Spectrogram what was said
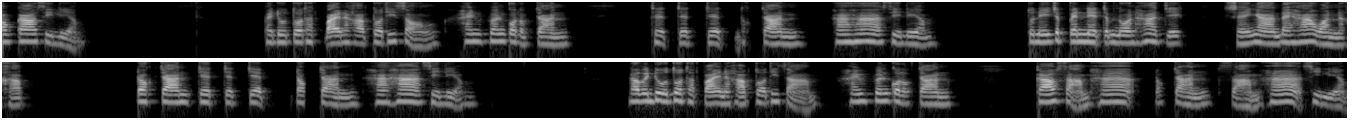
99 สี่เหลี่ยม ไปดูตัวถัดไปนะครับ ตัวที่ 2 ให้เพื่อนกดดอกจัน 777 ดอกจัน 55 สี่เหลี่ยม ตัวนี้จะเป็นเน็ตจำนวน 5 จิก ใช้งานได้ 5 วันนะครับ ดอกจัน 777 ดอกจัน55สี่เหลี่ยม เราไปดูตัวถัดไปนะครับ ตัวที่3ให้เพื่อนกดดอกจัน935ดอกจัน35สี่เหลี่ยม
